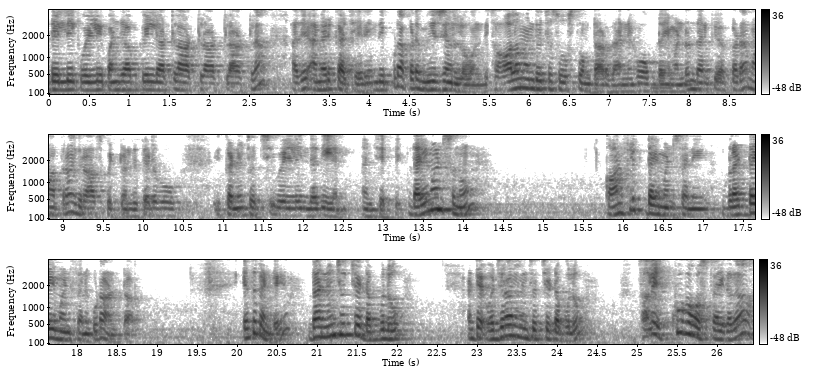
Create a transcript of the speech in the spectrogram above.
ఢిల్లీకి వెళ్ళి పంజాబ్కి వెళ్ళి అట్లా అట్లా అట్లా అట్లా అది అమెరికా చేరింది. ఇప్పుడు అక్కడ మ్యూజియంలో ఉంది. చాలామంది వచ్చి చూస్తుంటారు దాన్ని హోప్ డైమండ్ దానికి అక్కడ మాత్రం ఇది రాసి ఉంది తెలుగు ఇక్కడి నుంచి వచ్చి వెళ్ళింది అది అని అని చెప్పి. డైమండ్స్ను కాన్ఫ్లిక్ట్ డైమండ్స్ అని బ్లడ్ డైమండ్స్ అని కూడా అంటారు. ఎందుకంటే దాని నుంచి వచ్చే డబ్బులు అంటే వజ్రాల నుంచి వచ్చే డబ్బులు చాలా ఎక్కువగా వస్తాయి కదా.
